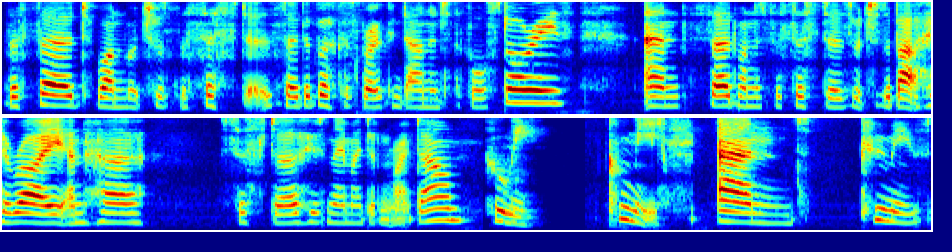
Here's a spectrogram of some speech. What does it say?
the third one which was the sisters so the book is broken down into the four stories And the third one is The Sisters, which is about Hirai and her sister, whose name I didn't write down, Kumi. Kumi. And Kumi's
